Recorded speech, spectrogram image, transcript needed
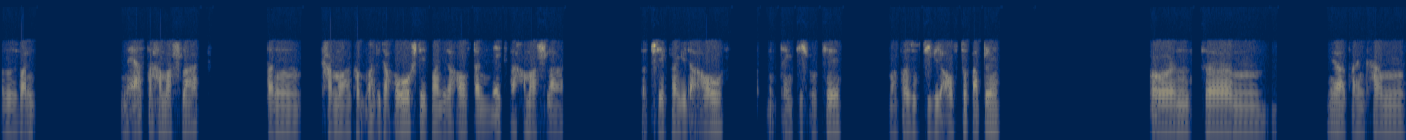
also es war ein erster Hammerschlag, dann kann man, kommt man wieder hoch, steht man wieder auf, dann nächster Hammerschlag, dann steht man wieder auf, denkt sich, okay, man versucht sich wieder aufzurappeln. Und ähm, ja, dann kam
